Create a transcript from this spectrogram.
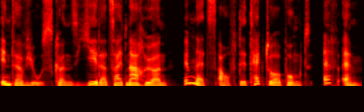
Interviews können Sie jederzeit nachhören im Netz auf detektor.fm.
